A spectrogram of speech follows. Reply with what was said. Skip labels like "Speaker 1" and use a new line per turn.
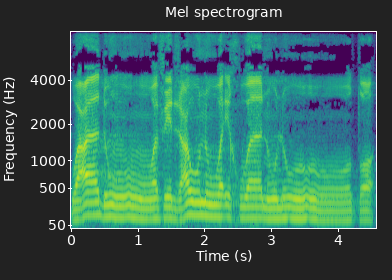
Speaker 1: وعاد وفرعون وإخوان لوط.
